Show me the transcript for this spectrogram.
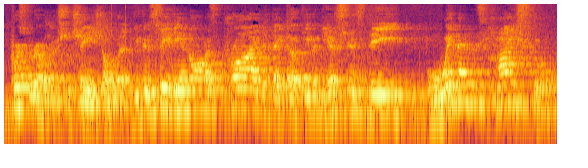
Of course, the revolution changed all of it. You can see the enormous pride that they took. Even this is the women's high school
